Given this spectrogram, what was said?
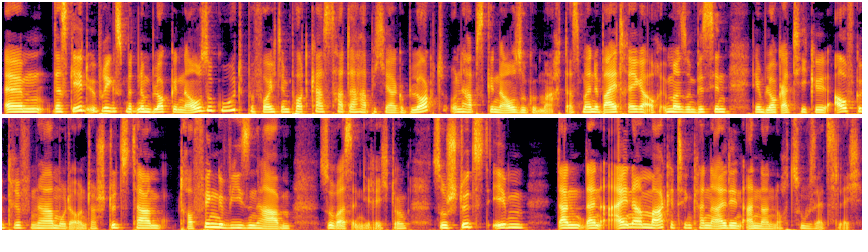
Ähm, das geht übrigens mit einem Blog genauso gut. Bevor ich den Podcast hatte, habe ich ja gebloggt und habe es genauso gemacht, dass meine Beiträge auch immer so ein bisschen den Blogartikel aufgegriffen haben oder unterstützt haben, darauf hingewiesen haben, sowas in die Richtung. So stützt eben dann dein einer Marketingkanal den anderen noch zusätzlich.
